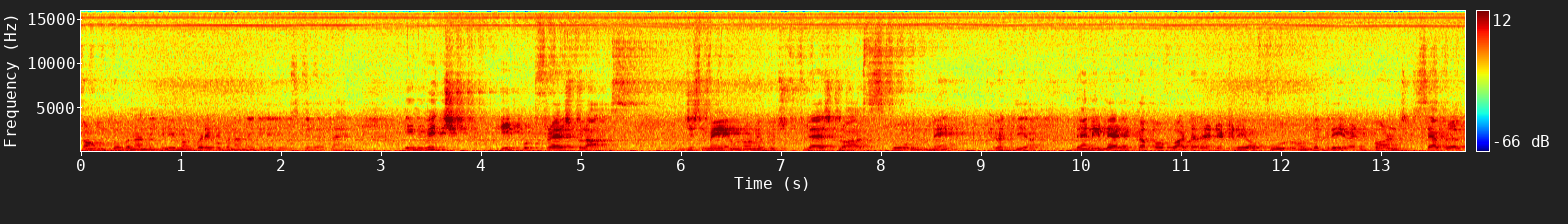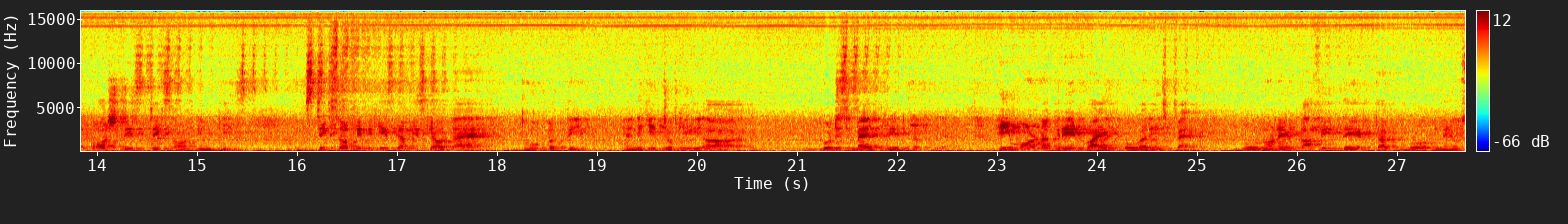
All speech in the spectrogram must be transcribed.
टॉम को बनाने के लिए, मकबरे को बनाने के लिए यूज़ किया जाता है in which he put fresh flowers जिसमें उन्होंने कुछ फ्रेश फ्लावर्स को उन्होंने रख दिया. Then he laid a cup of water and a tray of food on the grave and burn several costly sticks on incense sticks of incense का मीन्स क्या होता है? धूप बत्ती. यानी कि जो कि गुड स्मेल क्रिएट करती है। He mourn a great while over his pet वो उन्होंने काफ़ी देर तक वो अपने उस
